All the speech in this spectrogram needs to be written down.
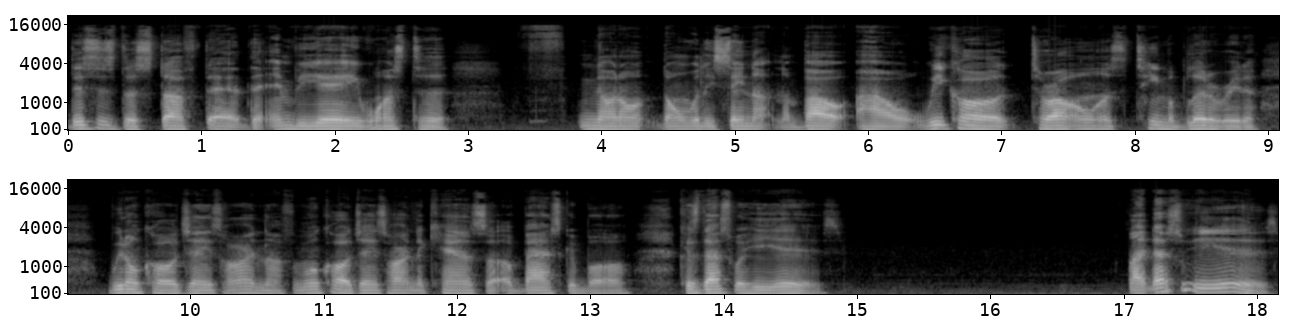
This is the stuff that the NBA wants to you know, don't don't really say nothing about how we call Terrell Owens team obliterator. We don't call James Harden nothing. We don't call James Harden the cancer of basketball because that's what he is. Like that's what he is.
